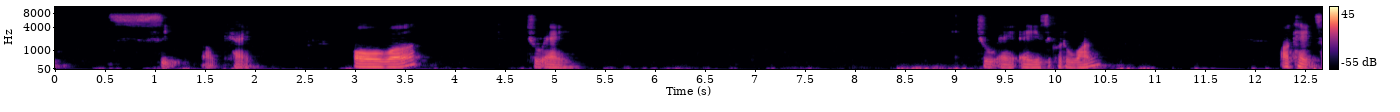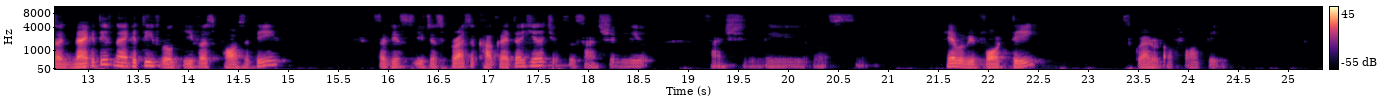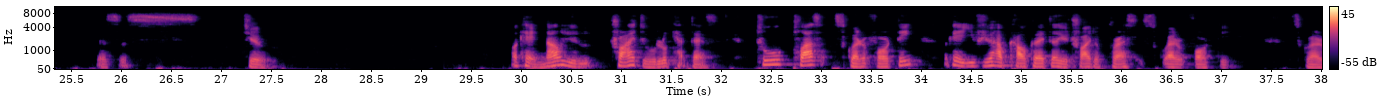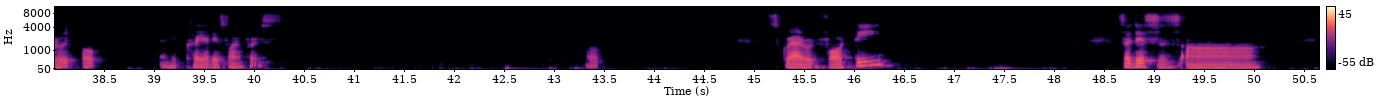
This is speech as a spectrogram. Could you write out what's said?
c. Okay. Over 2a 2a, a is equal to 1. Okay, so negative negative will give us positive. So this you just press the calculator here Here will be 40 square root of 40. This is 2. Okay, now you try to look at this. 2 plus square root 40. Okay, if you have calculator, you try to press square root 40. Square root, oh, let me clear this one first. Oh. square root 40 so this is uh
